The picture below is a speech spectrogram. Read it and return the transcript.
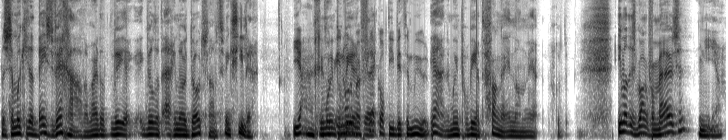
dus dan moet je dat beest weghalen. Maar dat wil je, ik wil dat eigenlijk nooit doodslaan. Dat vind ik zielig. Ja, geeft moet je een enorme vlek op die witte muur. Ja, dan moet je proberen te vangen. En dan, ja, goed. Iemand is bang voor muizen. Ja.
